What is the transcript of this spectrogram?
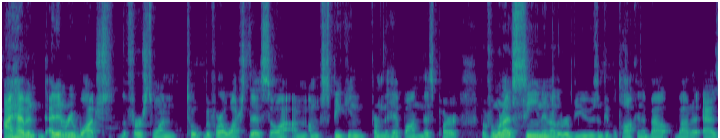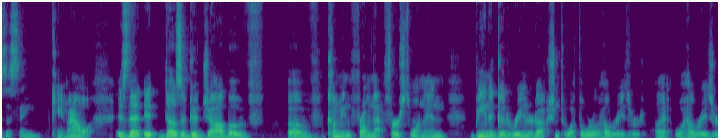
I haven't I didn't rewatch the first one to, before I watched this, so I- I'm I'm speaking from the hip on this part. But from what I've seen in other reviews and people talking about about it as this thing came out, is that it does a good job of of coming from that first one and being a good reintroduction to what the world Hellraiser uh, what Hellraiser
